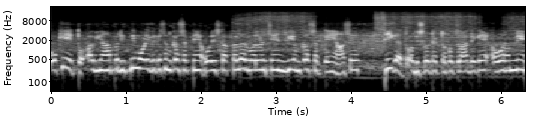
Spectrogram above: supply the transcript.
ओके तो अब यहाँ पर इतनी मॉडिफिकेशन कर सकते हैं और इसका कलर वलर चेंज भी हम कर सकते हैं यहाँ से। ठीक है तो अब इसको ट्रैक्टर को चला देंगे और हमने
